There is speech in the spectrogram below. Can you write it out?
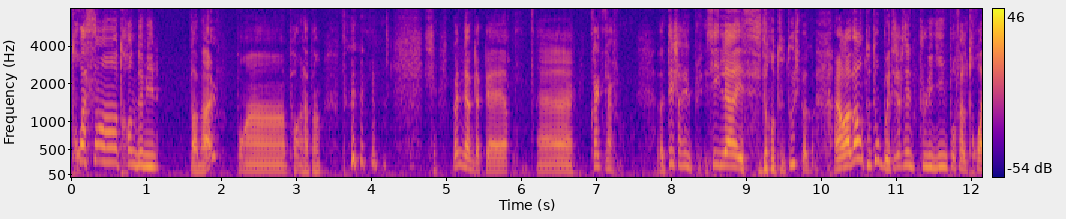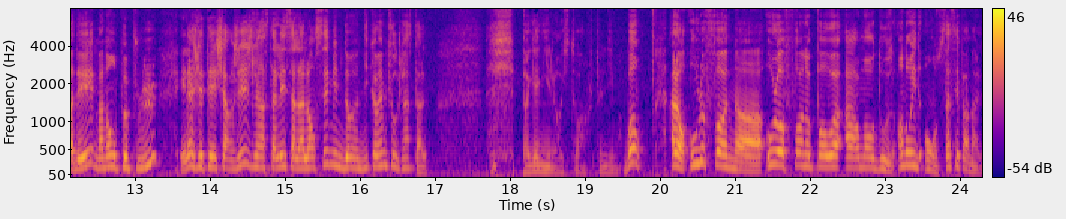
332 000. Pas mal pour un, pour un lapin. Quoi de docteur euh, neuf Euh, télécharger le plugin. Si là, et c'est dans Toutou, je sais pas quoi. Alors avant, en Toutou, on pouvait télécharger le plugin pour faire le 3D. Maintenant, on peut plus. Et là, je l'ai téléchargé, je l'ai installé, ça l'a lancé, mais il me dit quand même qu'il faut que je l'installe. Pas gagné leur histoire, je te le dis moi. Bon, alors, Ulefone, euh, Power Armor 12, Android 11, ça c'est pas mal.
